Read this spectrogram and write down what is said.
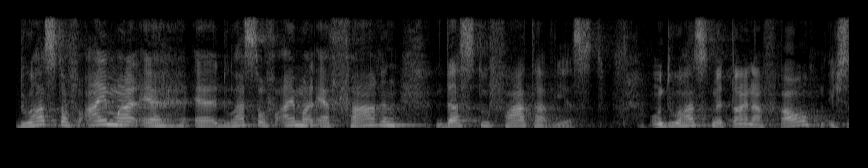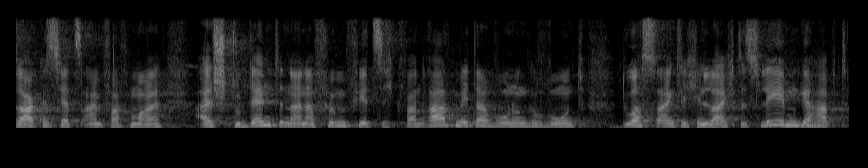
Du hast auf einmal, äh, du hast auf einmal erfahren, dass du Vater wirst. Und du hast mit deiner Frau, ich sage es jetzt einfach mal, als Student in einer 45 Quadratmeter Wohnung gewohnt. Du hast eigentlich ein leichtes Leben gehabt.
